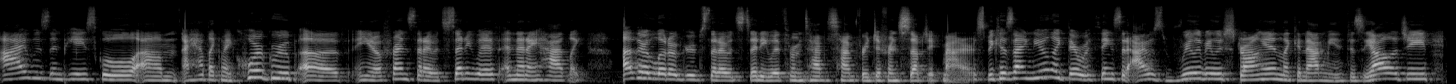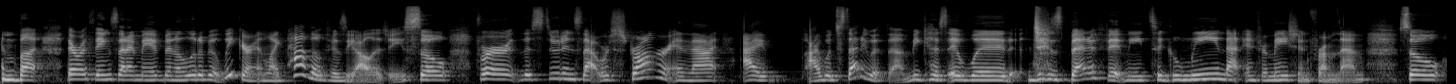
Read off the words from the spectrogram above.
I was in PA school, um, I had like my core group of, you know, friends that I would study with, and then I had like other little groups that I would study with from time to time for different subject matters because I knew like there were things that I was really, really strong in, like anatomy and physiology, but there were things that I may have been a little bit weaker in, like pathophysiology. So for the students that were stronger in that, I I would study with them because it would just benefit me to glean that information from them. So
